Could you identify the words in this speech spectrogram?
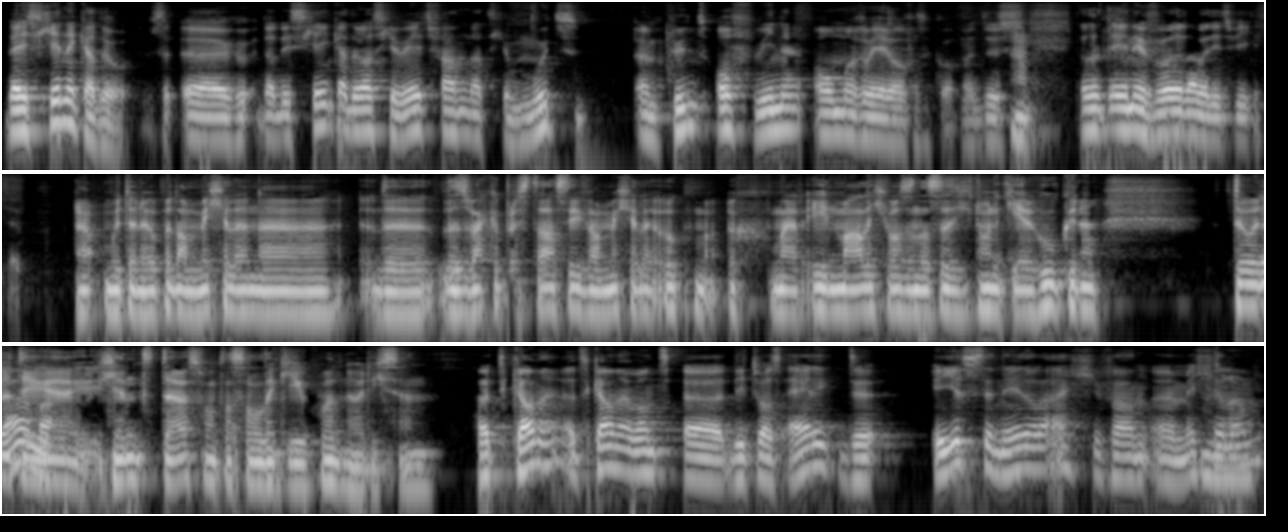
Dat is geen cadeau. Eh, dat is geen cadeau als je weet van dat je moet een punt of winnen om er weer over te komen. Dus Ja. dat is het enige voordeel dat we dit weekend hebben. Ja, we moeten hopen dat Mechelen, eh, de, de zwakke prestatie van Mechelen ook ma- ook maar eenmalig was en dat ze zich nog een keer goed kunnen tonen Ja, tegen maar- Gent thuis, want dat zal denk ik ook wel nodig zijn. Het kan, hè. Het kan, hè, want eh, dit was eigenlijk de eerste nederlaag van eh, Mechelen,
